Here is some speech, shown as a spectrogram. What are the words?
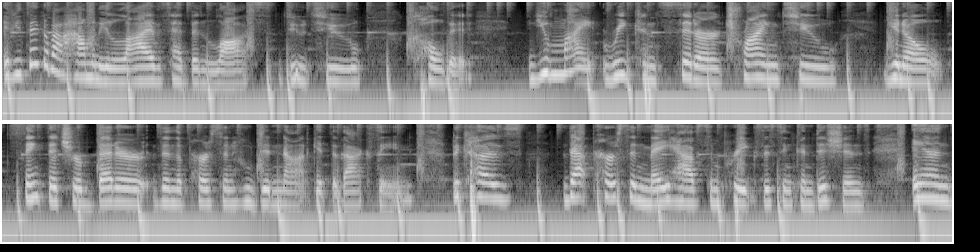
If you think about how many lives have been lost due to COVID, you might reconsider trying to, you know, think that you're better than the person who did not get the vaccine because that person may have some pre existing conditions. And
